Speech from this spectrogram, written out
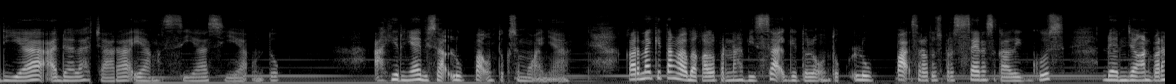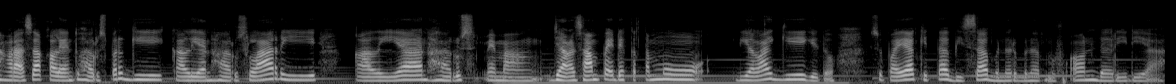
dia adalah cara yang sia-sia untuk akhirnya bisa lupa untuk semuanya. Karena kita nggak bakal pernah bisa gitu loh untuk lupa 100% sekaligus. Dan jangan pernah ngerasa kalian tuh harus pergi kalian harus lari kalian harus memang jangan sampai deh ketemu dia lagi gitu supaya kita bisa benar-benar move on dari dia.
